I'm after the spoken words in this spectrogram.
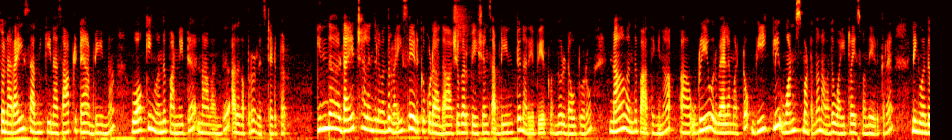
ஸோ நான் ரைஸ் அன்றைக்கி நான் சாப்பிட்டுட்டேன் அப்படின்னா வாக்கிங் வந்து பண்ணிவிட்டு நான் வந்து அதுக்கப்புறம் ரெஸ்ட் எடுப்பேன். இந்த டயட் சேலஞ்சில் வந்து ரைஸே எடுக்கக்கூடாதா? சுகர் பேஷண்ட்ஸ் அப்படின்ட்டு நிறைய பேருக்கு வந்து ஒரு டவுட் வரும். நான் வந்து பார்த்தீங்கன்னா ஒரே ஒரு வேலை மட்டும் வீக்லி ஒன்ஸ் மட்டும்தான் நான் வந்து ஒயிட் ரைஸ் வந்து எடுக்கிறேன். நீங்கள் வந்து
